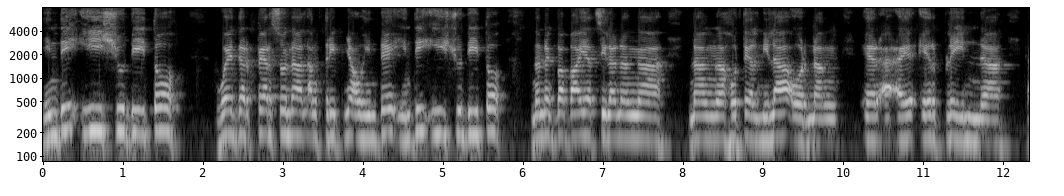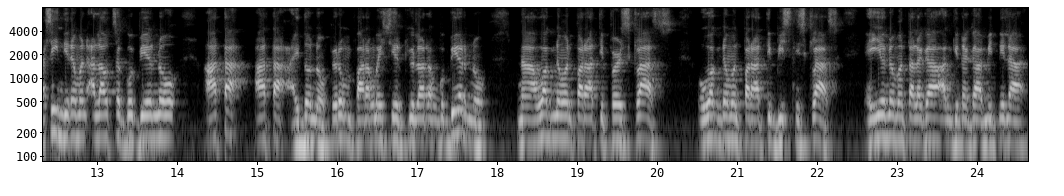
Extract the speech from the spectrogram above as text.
Hindi issue dito whether personal ang trip niya o hindi. Hindi issue dito na nagbabayad sila ng ah, ng ah, hotel nila or ng air, air- airplane na kasi hindi naman allowed sa gobyerno ata ata I don't know pero parang may circular ang gobyerno na wag naman parati first class o wag naman parati business class eh yun naman talaga ang ginagamit nila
